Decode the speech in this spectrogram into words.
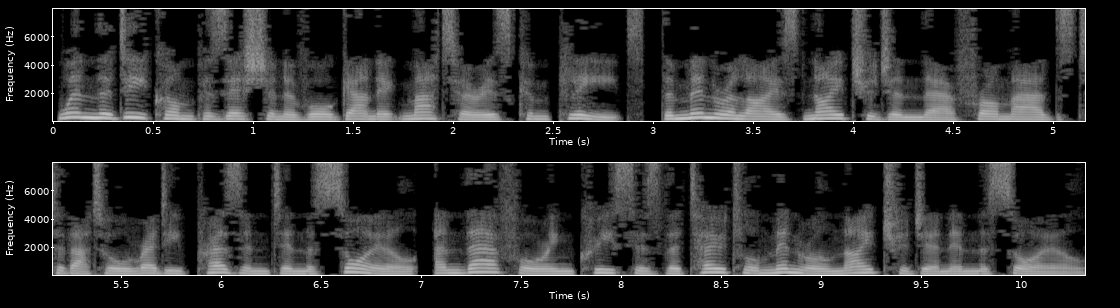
When the decomposition of organic matter is complete, the mineralized nitrogen therefrom adds to that already present in the soil, and therefore increases the total mineral nitrogen in the soil.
